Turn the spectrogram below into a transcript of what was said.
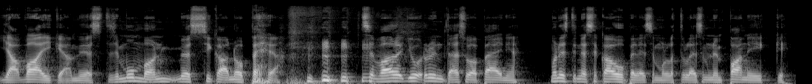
Ja vaikea myös. Että se mummo on myös sika nopea. se vaan ju- ryntää sua päin. Ja monesti näissä kauhupeleissä mulla tulee semmoinen paniikki,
